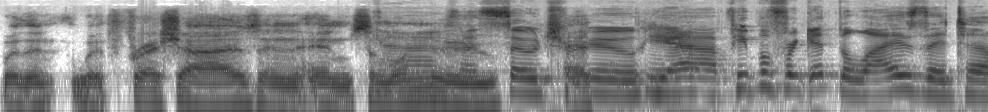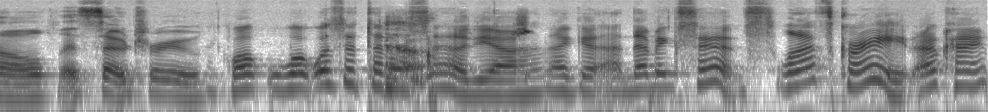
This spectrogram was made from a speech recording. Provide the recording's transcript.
with a, with fresh eyes and, and someone Yes, new. that's so true. Yeah. people forget the lies they tell. That's so true. What what was it that I said? Yeah, I get, that makes sense. Well, that's great. Okay.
